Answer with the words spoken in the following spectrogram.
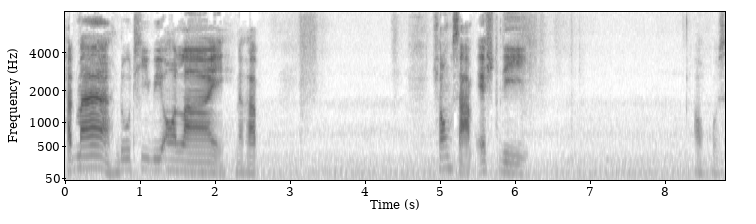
ถัดมาดูทีวีออนไลน์นะครับ ช่อง 3 HD เอาโฆษ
